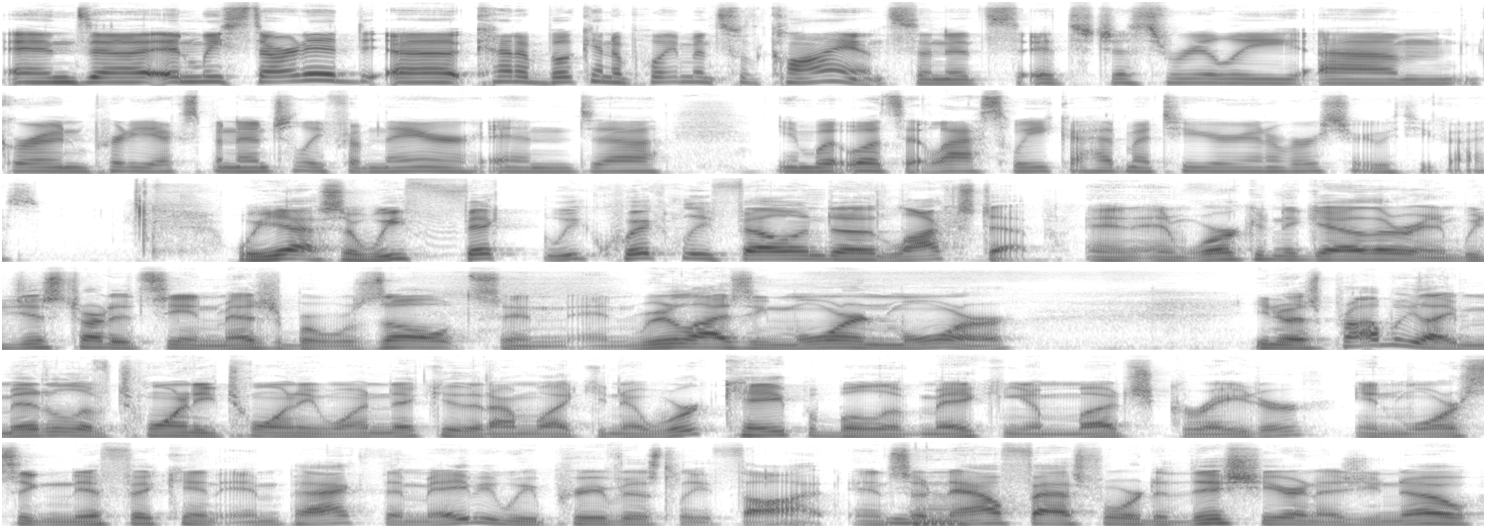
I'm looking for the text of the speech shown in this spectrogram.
and uh, and we started uh, kind of booking appointments with clients, and it's it's just really um, grown pretty exponentially from there. And uh, what was it last week? I had my two year anniversary with you guys. Well, yeah. So we we quickly fell into lockstep and, and working together, and we just started seeing measurable results and and realizing more and more. You know, it's probably like middle of 2021, Nikki, that I'm like, you know, we're capable of making a much greater and more significant impact than maybe we previously thought. And so yeah. now, fast forward to this year, and as you know,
